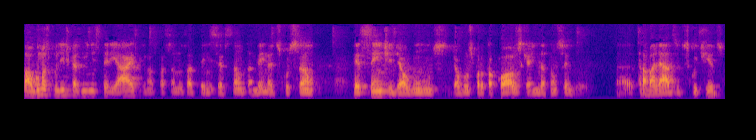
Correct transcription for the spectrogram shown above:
Algumas políticas ministeriais que nós passamos a ter inserção também na discussão recente de alguns, de alguns protocolos que ainda estão sendo uh, trabalhados e discutidos,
